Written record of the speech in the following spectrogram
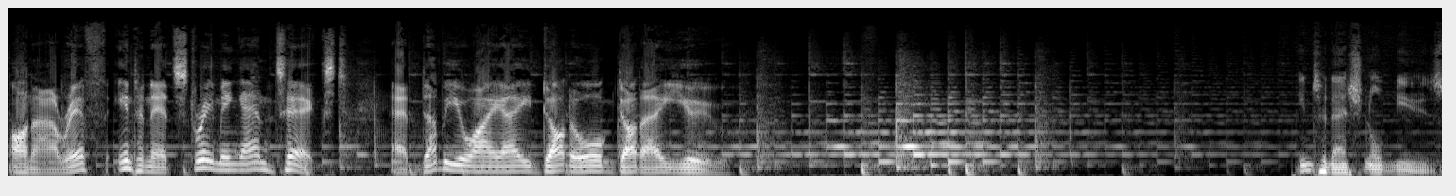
on RF, internet streaming and text at wia.org.au. International News.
